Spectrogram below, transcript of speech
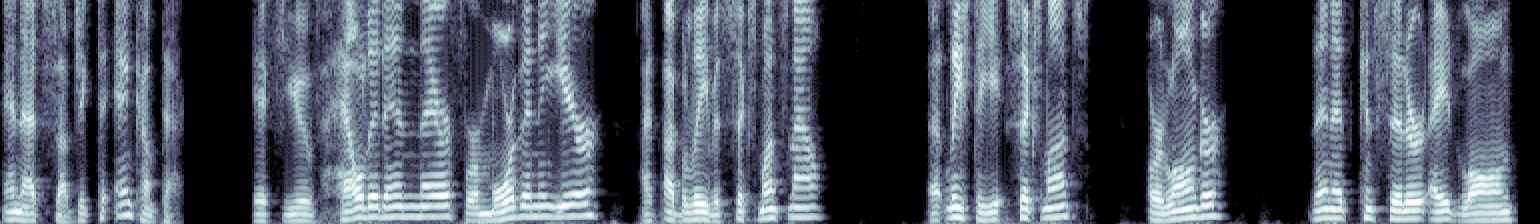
and that's subject to income tax. If you've held it in there for more than a year, I, I believe it's six months now, at least a, six months or longer, then it's considered a long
